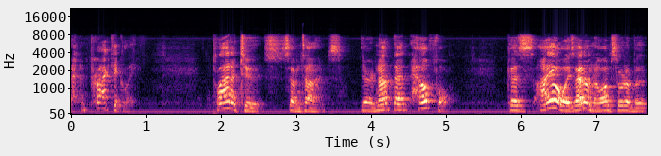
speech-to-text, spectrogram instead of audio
Practically. Platitudes sometimes. They're not that helpful because I always, I don't know, I'm sort of a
